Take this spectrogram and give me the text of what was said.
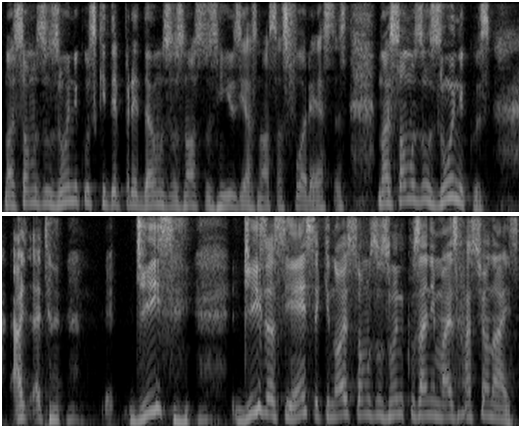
nós somos os únicos que depredamos os nossos rios e as nossas florestas, nós somos os únicos. Diz, diz a ciência que nós somos os únicos animais racionais.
